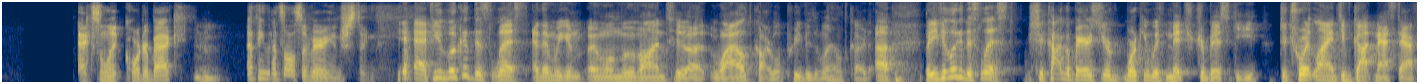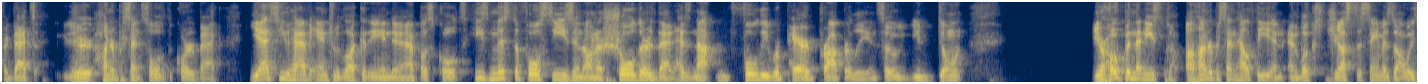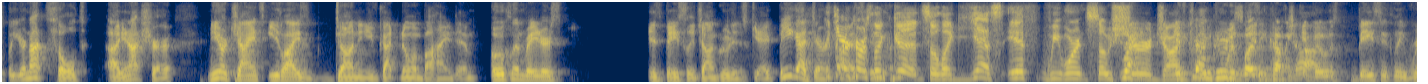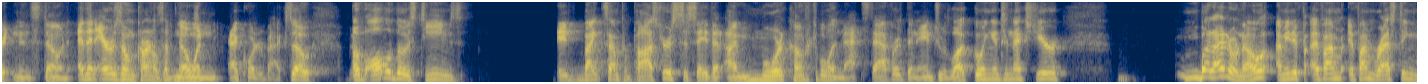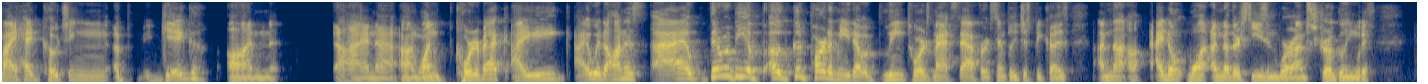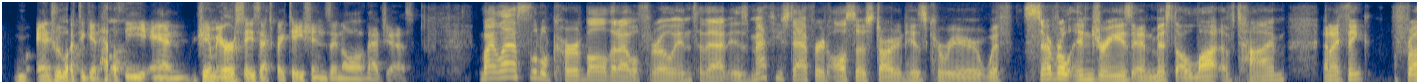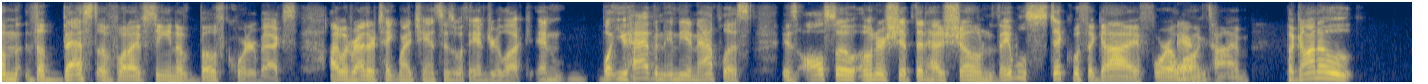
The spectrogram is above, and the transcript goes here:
excellent quarterback. Mhm. I think that's also very interesting. Yeah, if you look at this list, and then we can and we'll move on to a wild card. We'll preview the wild card. Uh, but if you look at this list, Chicago Bears, you're working with Mitch Trubisky. Detroit Lions, you've got Matt Stafford. That's you're 100 percent sold at the quarterback. Yes, you have Andrew Luck at the Indianapolis Colts. He's missed a full season on a shoulder that has not fully repaired properly, and so you don't. You're hoping that he's 100% healthy and, and looks just the same as always, but you're not sold. Uh, you're not sure. New York Giants, Eli's done, and you've got no one behind him. Oakland Raiders is basically Jon Gruden's gig, but you got Derek. Carr. Derek Carr's looking good. So like, yes, if we weren't so sure Right. Jon, if Jon Gruden was wasn't coming, if it was basically written in stone, and then Arizona Cardinals have no one at quarterback. So, of all of those teams, it might sound preposterous to say that I'm more comfortable in Matt Stafford than Andrew Luck going into next year. But I don't know. I mean, if, if I'm if I'm resting my head coaching gig on on uh, on one quarterback, I I would honest I there would be a, a good part of me that would lean towards Matt Stafford simply just because I'm not I don't want another season where I'm struggling with Andrew Luck to get healthy and Jim Irsay's expectations and all of that jazz. My last little curveball that I will throw into that is Matthew Stafford also started his career with several injuries and missed a lot of time. And I think from the best of what I've seen of both quarterbacks, I would rather take my chances with Andrew Luck. And what you have in Indianapolis is also ownership that has shown they will stick with a guy for a Fair. long time. Pagano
